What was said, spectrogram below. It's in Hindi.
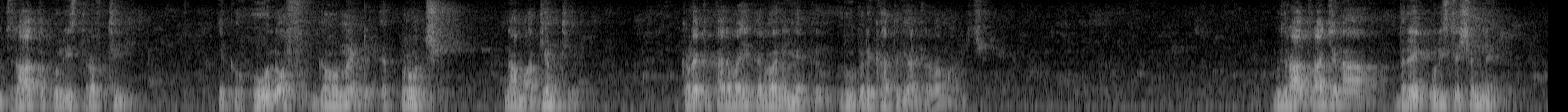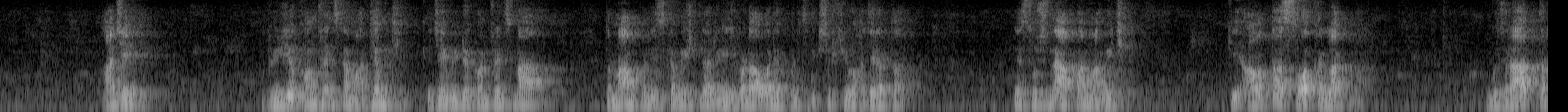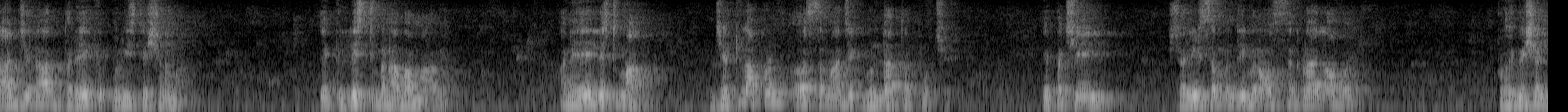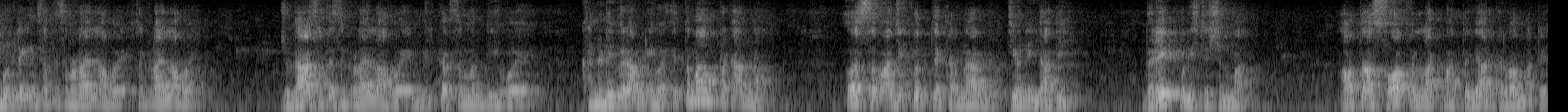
ગુજરાત પોલીસ તરફથી એક હોલ ઓફ ગવર્મેન્ટ એપ્રોચના માધ્યમથી કડક કાર્યવાહી કરવાની એક રૂપરેખા તૈયાર કરવામાં આવી છે. ગુજરાત રાજ્યના દરેક પોલીસ સ્ટેશનને આજે વીડિયો કોન્ફરન્સના માધ્યમથી કે જે વીડિયો કોન્ફરન્સમાં તમામ પોલીસ કમિશનર, રેન્જ વડાઓ અને પોલીસ અધિક્ષકશ્રીઓ હાજર હતા, ને સૂચના આપવામાં આવી છે કે આવતા સો કલાકમાં ગુજરાત રાજ્યના દરેક પોલીસ સ્ટેશનમાં એક લિસ્ટ બનાવવામાં આવે અને એ લિસ્ટમાં જેટલા પણ અસામાજિક ગુંડા તત્વો છે, એ પછી શરીર સંબંધી ગુનાઓ સંકળાયેલા હોય પ્રોહિબિશન બુટલેગિંગ સાથે સંકળાયેલા હોય સંકળાયેલા હોય, જુગાર સાથે સંકળાયેલા હોય, મિલકત સંબંધી હોય, ખંડણી ગુરાવણી હોય, એ તમામ પ્રકારના અસામાજિક કૃત્ય કરનાર વ્યક્તિઓની યાદી દરેક પોલીસ સ્ટેશનમાં આવતા સો કલાકમાં તૈયાર કરવા માટે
